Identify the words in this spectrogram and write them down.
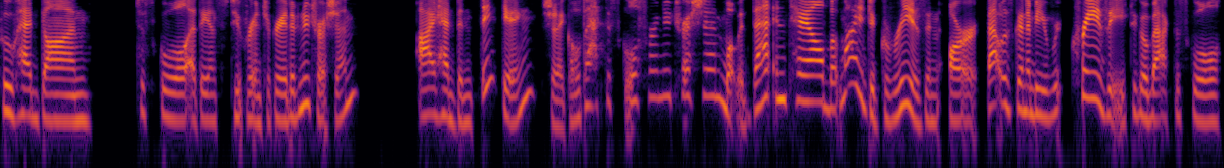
who had gone to school at the Institute for Integrative Nutrition. I had been thinking, should I go back to school for nutrition? What would that entail? But my degree is in art. That was going to be re- crazy to go back to school,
